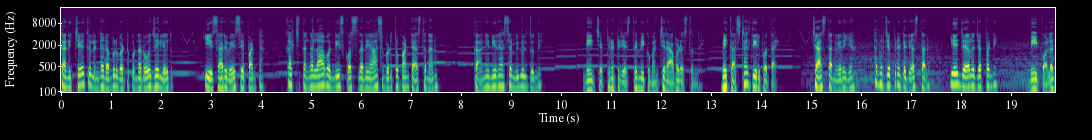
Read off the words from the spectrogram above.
కానీ చేతులు నిండా డబ్బులు పట్టుకున్న రోజే లేదు. ఈసారి వేసే పంట ఖచ్చితంగా లాభం తీసుకొస్తుందని ఆశపడుతూ పంట వేస్తున్నాను. కానీ నిరాశ మిగులుతుంది. నేను చెప్పినట్టు చేస్తే మీకు మంచి రాబడి వస్తుంది మీ కష్టాలు తీరిపోతాయి. చేస్తాను వీరయ్య. తమరు చెప్పినట్టు చేస్తాను. ఏం చేయాలో చెప్పండి. మీ పొలం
